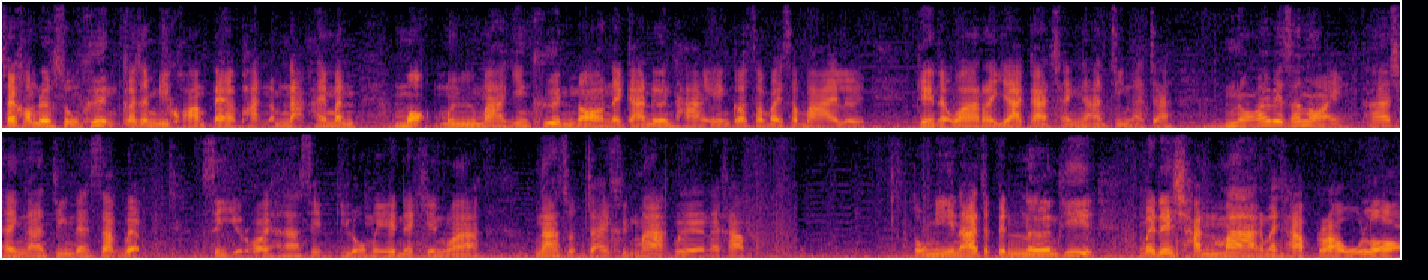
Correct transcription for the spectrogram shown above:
ใช้ความเร็วสูงขึ้น ก็จะมีความแปรผันน้ำหนักให้มันเหมาะมือมากยิ่งขึ้นเนาะในการเดินทางเองก็สบายๆเลย เพียงแต่ว่าระยะการใช้งานจริงอาจจะน้อยไปซะหน่อย ถ้าใช้งานจริงได้สักแบบ 450 กิโลเมตรเนี่ยเคนว่าน่าสนใจขึ้นมากเลยนะครับ ตรงนี้นะจะเป็นเนินที่ไม่ได้ชันมากนะครับ เราลอง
